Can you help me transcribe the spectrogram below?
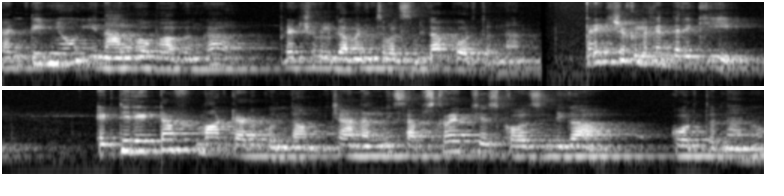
కంటిన్యూ ఈ నాలుగవ భాగంగా ప్రేక్షకులు గమనించవలసిందిగా కోరుతున్నాను. ప్రేక్షకులకందరికీ ఎట్ ది రేట్ ఆఫ్ మాట్లాడుకుందాం ఛానల్ని సబ్స్క్రైబ్ చేసుకోవాల్సిందిగా కోరుతున్నాను.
